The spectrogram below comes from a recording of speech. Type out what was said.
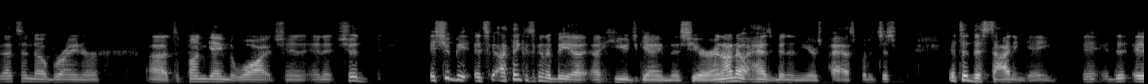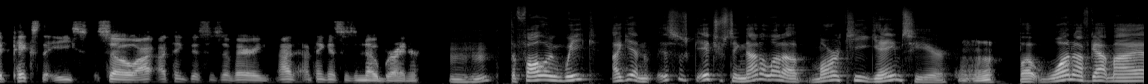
that's a no-brainer. Uh, it's a fun game to watch, and, and it should it should be. It's I think it's going to be a, a huge game this year, and I know it has been in years past, but it's just it's a deciding game. It, it, it picks the East, so I, I think this is a very I, I think this is a no-brainer. Hmm The following week, again, this is interesting. Not a lot of marquee games here, Mm-hmm. but one I've got my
